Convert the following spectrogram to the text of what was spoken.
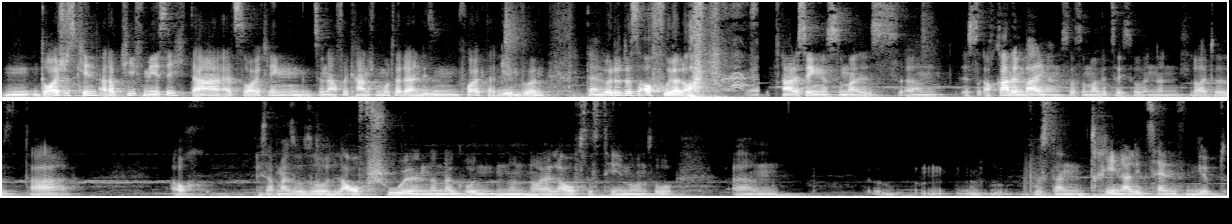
ein, deutsches Kind adoptivmäßig da als Säugling zu einer afrikanischen Mutter da in diesem Volk da geben würden, dann würde das auch früher laufen. Aber deswegen ist es immer, ist, ähm, ist auch gerade im Wahlgang ist das immer witzig so, wenn dann Leute da auch ich sag mal so, so Laufschulen da gründen und neue Laufsysteme und so. Ähm, wo es dann Trainerlizenzen gibt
